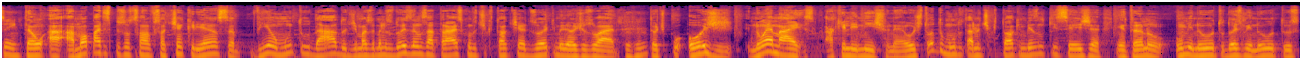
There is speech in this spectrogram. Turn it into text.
Sim. Então, a, a maior parte das pessoas que falavam que só tinha criança, vinham muito dado de mais ou menos dois anos atrás, quando o TikTok tinha 18 milhões de usuários. Então, tipo, hoje, não é mais aquele nicho, né? Hoje todo mundo tá no TikTok, mesmo que seja entrando um minuto, dois minutos.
